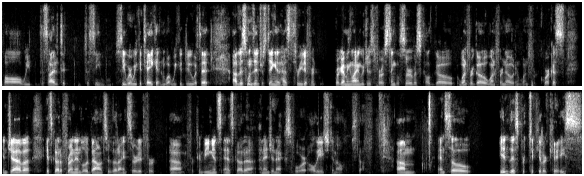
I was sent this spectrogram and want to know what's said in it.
fall, we decided to to see see where we could take it and what we could do with it. Uh, this one's interesting. It has three different programming languages for a single service called Go, one for Go, one for Node, and one for Quarkus in Java. It's got a front-end load balancer that I inserted for uh, for convenience, and it's got a, an Nginx for all the HTML stuff. Um, and so in this particular case,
